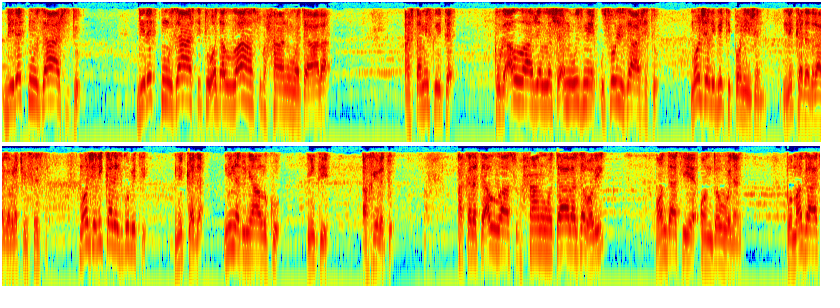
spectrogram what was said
direktnu zaštitu direktnu zaštitu od Allaha subhanahu wa ta'ala. A šta mislite koga Allah žele še'nu uzme u svoju zaštitu može li biti ponižen? Nikada draga braćo i sestra može li kada izgubiti. Nikada. Ni na dunjaluku niti ahiretu. Pa kada te Allah subhanahu wa ta'ala zavoli onda ti je on dovoljan. Pomagač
